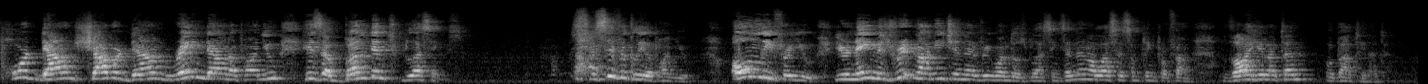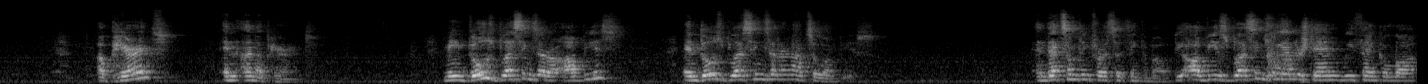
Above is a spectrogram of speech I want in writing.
poured down, showered down, rained down upon you His abundant blessings specifically upon you. Only for you. Your name is written on each and every one of those blessings. And then Allah says something profound. ظَاهِرَةً وَبَاطِنَةً Apparent and unapparent. I mean, those blessings that are obvious and those blessings that are not so obvious. And that's something for us to think about. The obvious blessings we understand, we thank Allah.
